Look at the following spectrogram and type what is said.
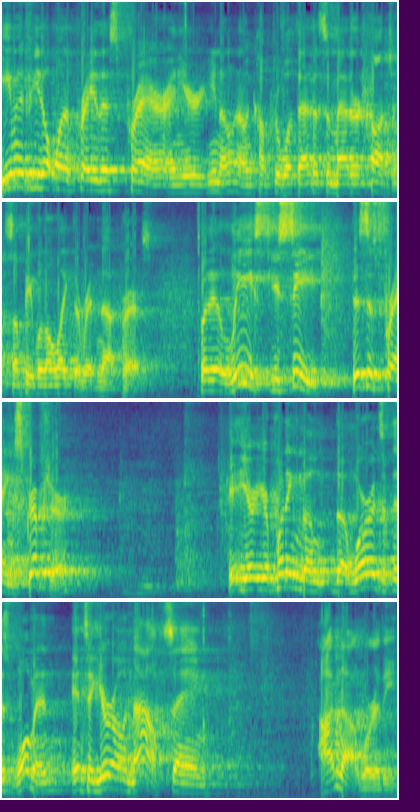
Even if you don't want to pray this prayer and you're, you know, uncomfortable with that, that's a matter of conscience. Some people don't like the written out prayers. But at least you see, this is praying scripture. You're, you're putting the, the words of this woman into your own mouth, saying, I'm not worthy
